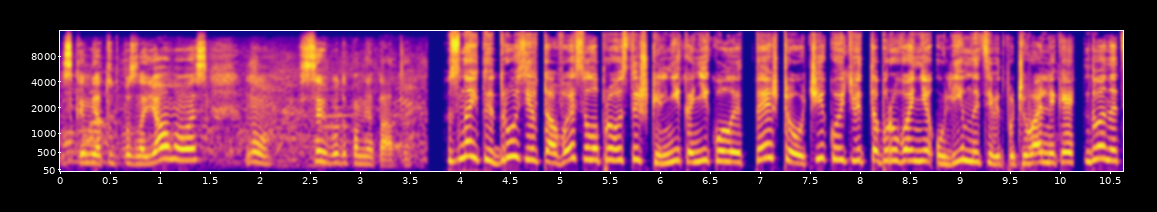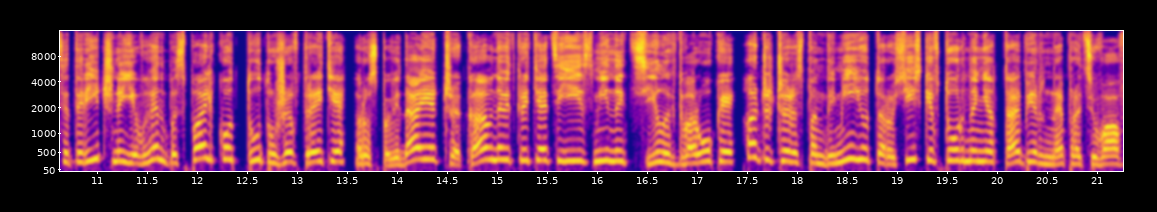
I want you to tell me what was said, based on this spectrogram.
з ким я тут познайомилась. Ну, всіх буду пам'ятати. Знайти друзів та весело провести шкільні канікули те, що очікують від таборування у лімниці відпочивальники. 12-річний Євген Безпалько тут уже втретє розповідає, чекав на відкриття цієї зміни цілих два роки, адже через пандемію та російське вторгнення табір не працював.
